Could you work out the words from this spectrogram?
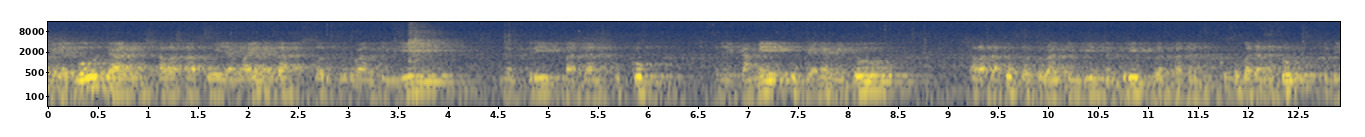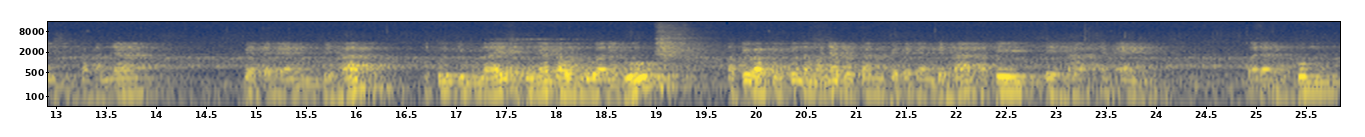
BLU dan salah satu yang lain adalah perguruan tinggi negeri badan hukum. Jadi kami UGM itu salah satu perguruan tinggi negeri berbadan hukum, badan hukum, jadi singkatannya PTNBH itu dimulai sebetulnya tahun 2000 tapi waktu itu namanya bukan PTNBH tapi BHMN Badan Hukum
